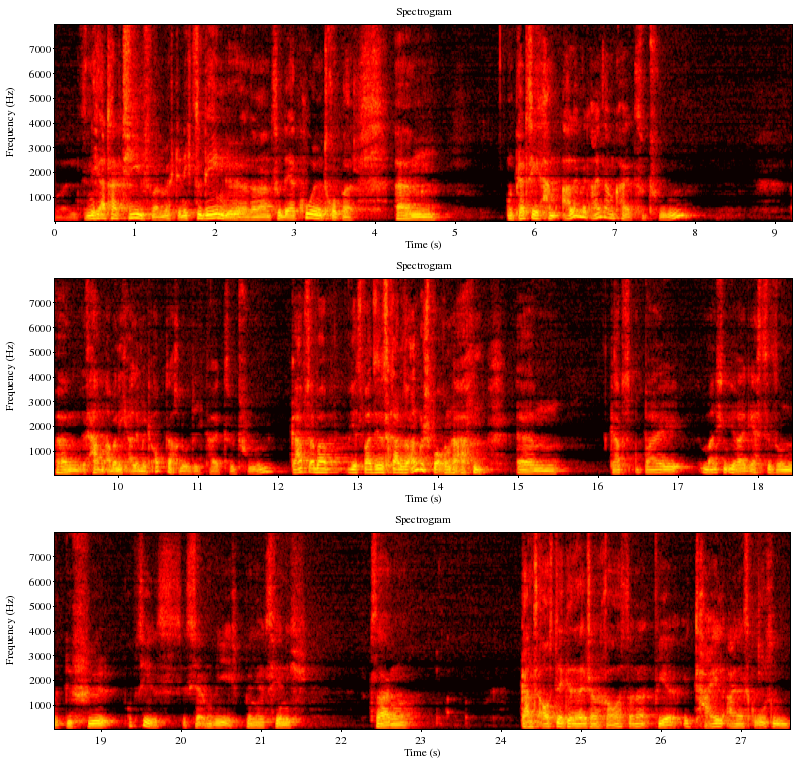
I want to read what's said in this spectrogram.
weil sie nicht attraktiv, man möchte nicht zu denen gehören, sondern zu der coolen Truppe. Ähm, und plötzlich haben alle mit Einsamkeit zu tun ähm, es haben aber nicht alle mit Obdachlosigkeit zu tun. Gab es aber, jetzt weil Sie das gerade so angesprochen haben, ähm, gab es bei manchen Ihrer Gäste so ein Gefühl, upsie, das ist ja irgendwie, ich bin jetzt hier nicht sozusagen ganz aus der Gesellschaft raus, sondern wir Teil eines großen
